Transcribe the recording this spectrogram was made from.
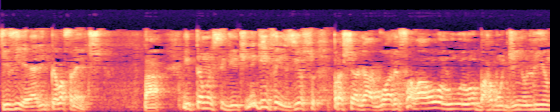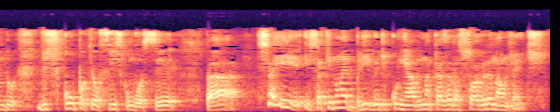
que vierem pela frente. Tá? Então é o seguinte, ninguém fez isso para chegar agora e falar, ô Lula, ô barbudinho lindo, desculpa que eu fiz com você, tá? Isso aí, isso aqui não é briga de cunhado na casa da sogra não, gente.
